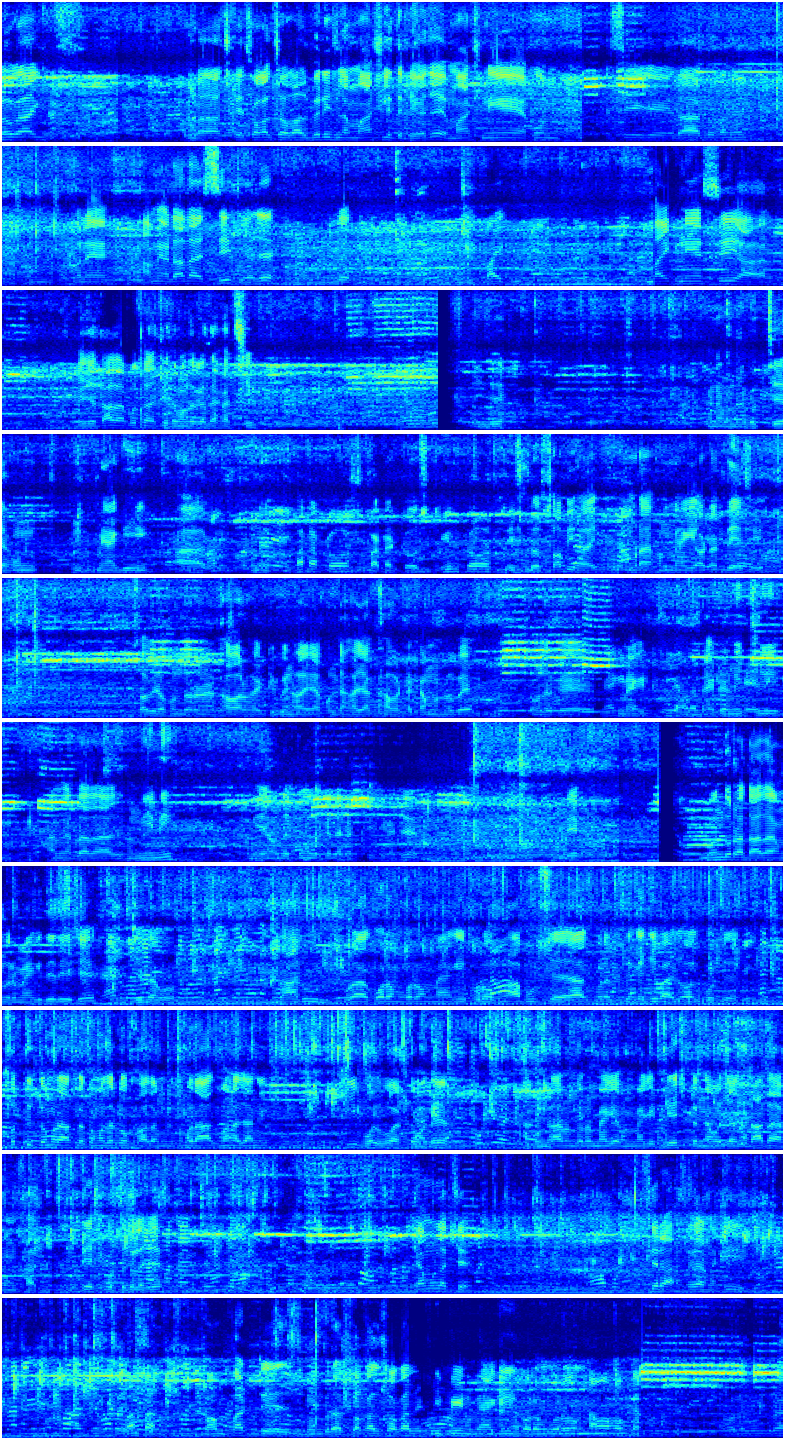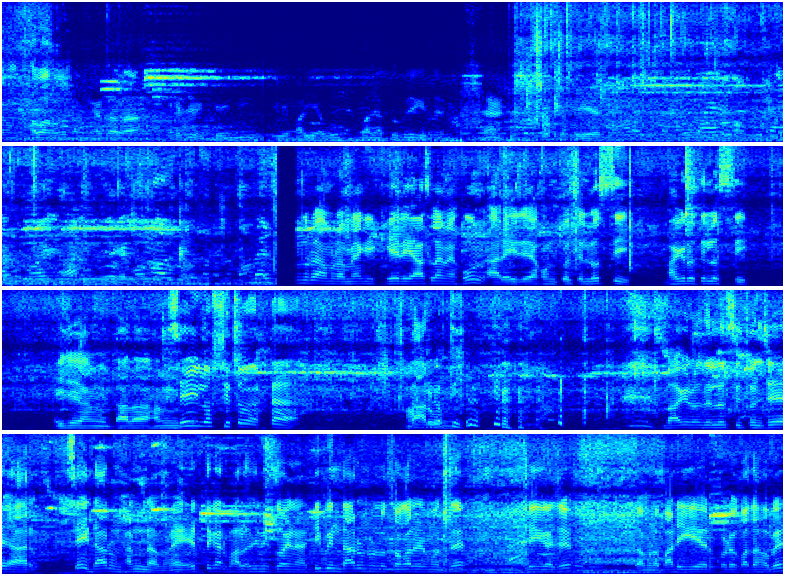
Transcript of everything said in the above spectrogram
Hello guy আমরা আজকে সকাল সকাল বেরিয়েছিলাম মাছ নিতে ঠিক আছে? মাছ নিয়ে এখন এসছি যে দাদার দোকানে। মানে আমি আর দাদা এসছি, ঠিক আছে? বাইক বাইক নিয়ে এসছি আর এই যে দাদা বসে আছে, তোমাদেরকে দেখাচ্ছি। এই যে আমাদের হচ্ছে এখন ম্যাগি আর মানে বাটার টোস্ট বাটার টোস্ট ডিম টোস্ট ডিশ টোস্ট সবই হয়। আমরা এখন ম্যাগি অর্ডার দিয়েছি। সবই রকম ধরনের খাবার হয় টিফিন হয়। এখন দেখা যাক খাবারটা কেমন হবে। তোমাদেরকে ম্যাগি ম্যাগিটা নিচ্ছি। আমি আর দাদা এখন নিয়ে নিই। নিয়ে আমাদের তোমাদেরকে দেখাচ্ছি ঠিক আছে? দেখ। বন্ধুরা, দাদা আমাদের ম্যাগি দিয়ে দিয়েছে। যে দেখো, দারুণ, পুরো গরম গরম ম্যাগি, পুরো ভাব উঠছে, একবারে দেখে জিভায় জল পড়ছে। সত্যি, তোমরা আসলে তোমাদেরকেও খাওয়া দাম কিন্তু তোমরা আসবে না জানি। কী বলব আর তোমাদের? এখন দারুণ দারুণ ম্যাগি এখন ম্যাগির টেস্ট নেওয়া যাক। দাদা এখন খা টেস্ট করতে চলেছে। কেমন লাগছে? সেরা সেরা নাকি? বাম্পার টেস্ট বন্ধুরা, সকাল সকালে টিফিন, ম্যাগি, গরম গরম, খাওয়া হোক এখন। তাহলে বন্ধুরা, এখন খাওয়া হোক দাদা, ঠিক আছে? খেয়ে নিই দিয়ে বাড়ি যাব, বাজার তো হয়ে গেছে। হ্যাঁ বন্ধুরা, আমরা ম্যাগি খেয়ে দিয়ে আসলাম এখন, আর এই যে এখন চলছে লস্যি, ভাগীরথী লস্যি। এই যে আমি দাদা, আমি সেই লস্যি তো একটা। দারুণ। ভাগীরথী লস্যি চলছে আর সেই দারুণ ঠান্ডা মানে এর থেকে আর ভালো জিনিস হয় না। টিফিন দারুণ হলো সকালের মধ্যে। ঠিক আছে তো আমরা বাড়ি গিয়ে এরপরে কথা হবে।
